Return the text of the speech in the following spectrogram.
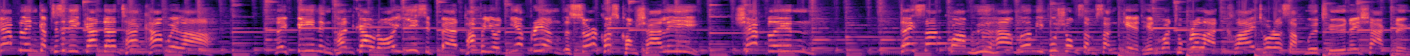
ชปลินกับทฤษฎีการเดินทางข้ามเวลา ในปี 1928 ภาพยนตร์เงียบเรียง The Circus ของชาลีแชปลินได้สร้างความฮือฮาเมื่อมีผู้ชมสังเกตเห็นวัตถุประหลาดคล้ายโทรศัพท์มือถือในฉากหนึ่ง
